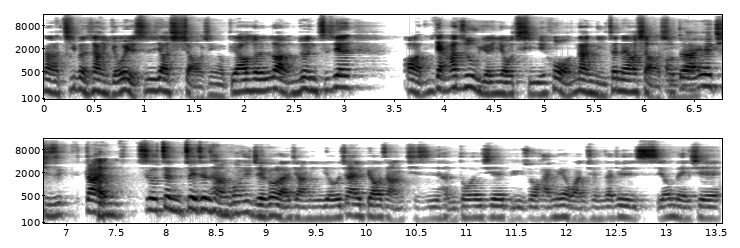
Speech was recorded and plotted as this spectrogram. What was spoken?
那基本上油也是要小心哦，不要说乱论直接。哦，压住原油期货，那你真的要小心。哦，对啊，因为其实当然就正最正常的供需结构来讲，你油价一飙涨，其实很多一些，比如说还没有完全再去使用的一些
